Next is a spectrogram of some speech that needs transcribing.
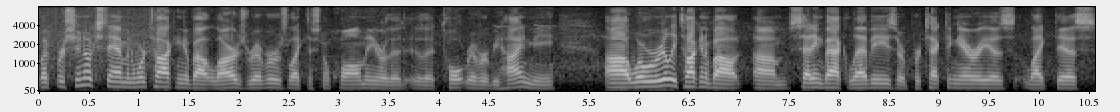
But for Chinook salmon, we're talking about large rivers like the Snoqualmie or the, the Tolt River behind me, uh, where we're really talking about um, setting back levees or protecting areas like this.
